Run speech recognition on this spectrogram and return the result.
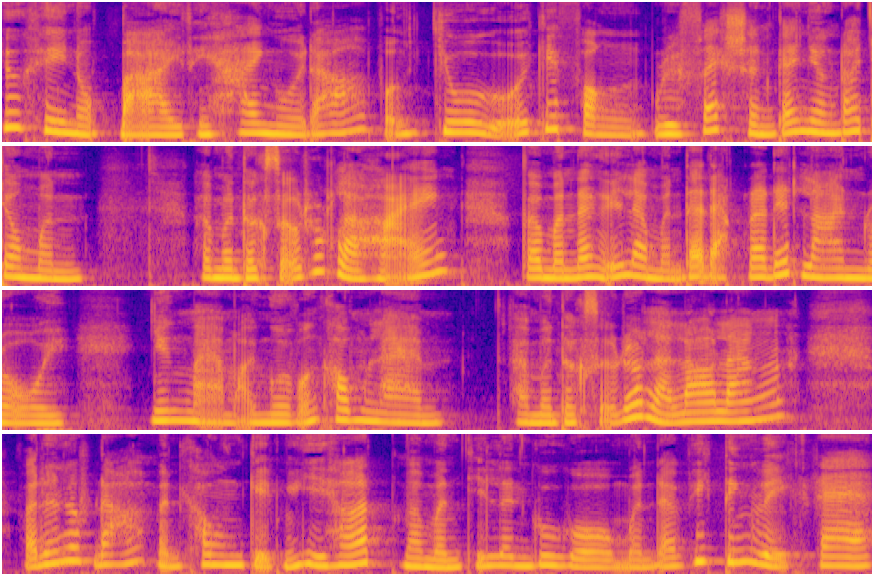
trước khi nộp bài thì hai người đó vẫn chưa gửi cái phần reflection cá nhân đó cho mình và mình thực sự rất là hoảng. Và mình đang nghĩ là mình đã đặt ra deadline rồi, nhưng mà mọi người vẫn không làm. Và mình thực sự rất là lo lắng. Và đến lúc đó mình không kịp nghĩ gì hết, mà mình chỉ lên google, mình đã viết tiếng việt ra.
